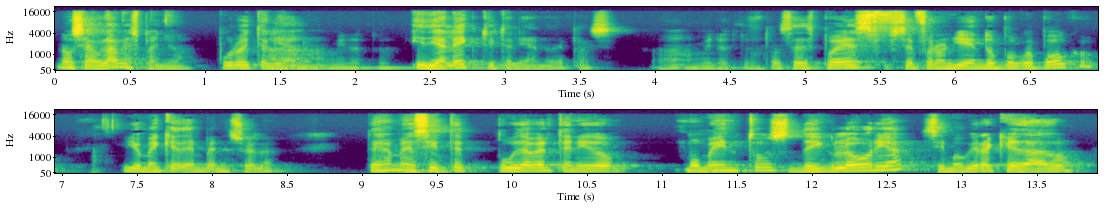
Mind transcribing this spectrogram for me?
No se hablaba español, puro italiano. Ah, mira tú. y dialecto italiano de paso. Ah, mira tú. Entonces después se fueron yendo poco a poco y yo me quedé en Venezuela. Déjame decirte, pude haber tenido momentos de gloria si me hubiera quedado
